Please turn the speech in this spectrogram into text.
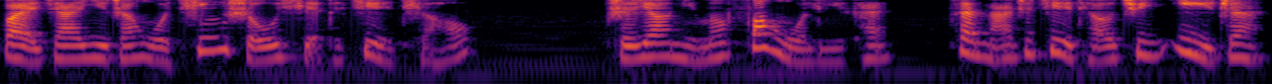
外加一张我亲手写的借条。只要你们放我离开，再拿着借条去驿站。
